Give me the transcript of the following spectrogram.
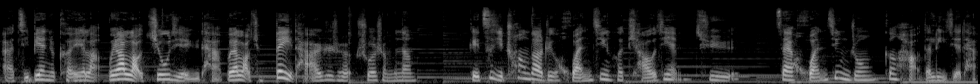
啊几遍就可以了，不要老纠结于它，不要老去背它，而是说说什么呢？给自己创造这个环境和条件，去在环境中更好的理解它。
